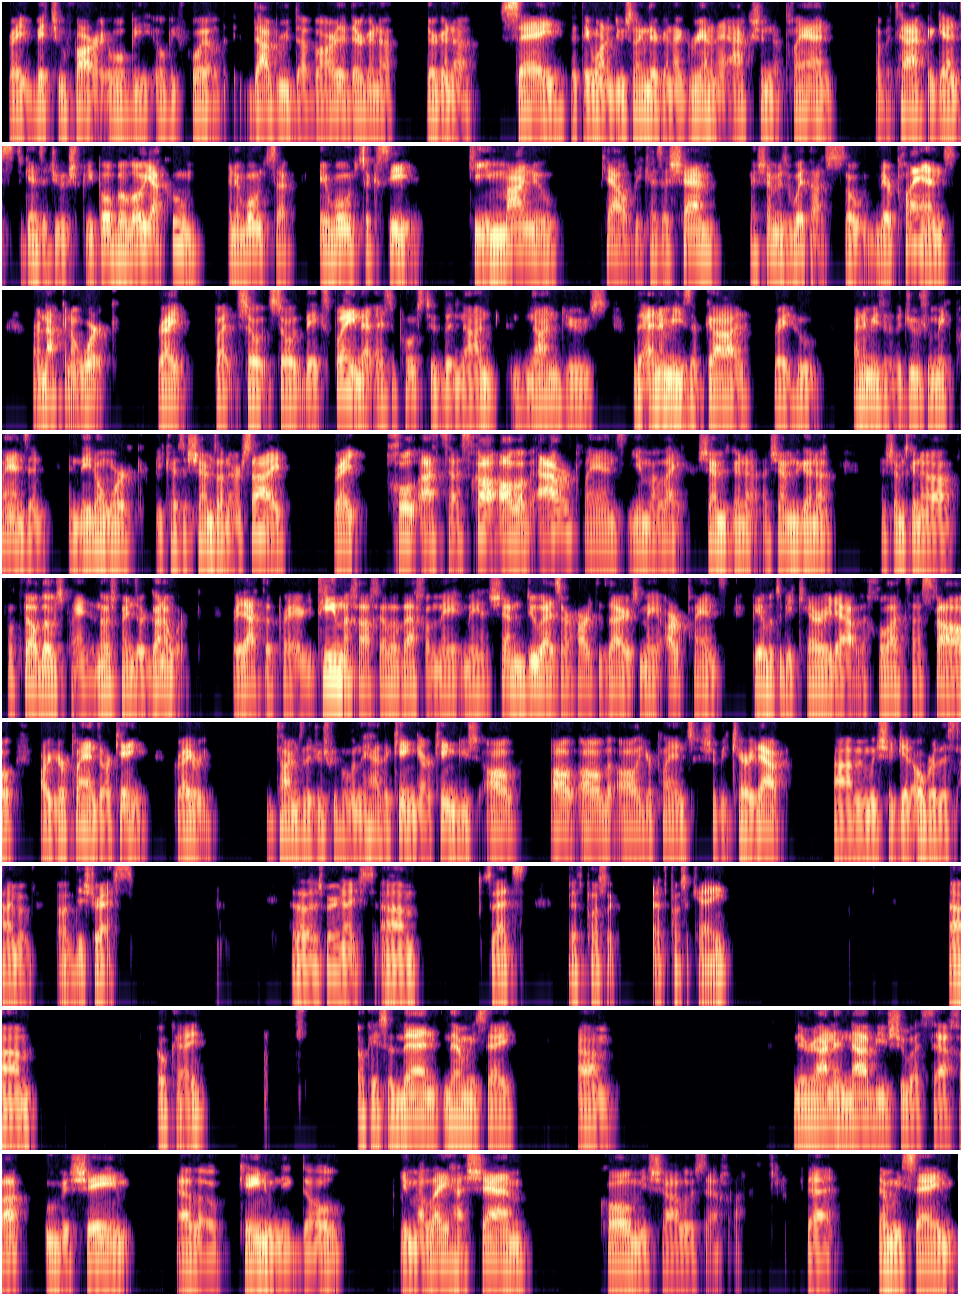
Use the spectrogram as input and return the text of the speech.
right vitu far it will be it will be foiled dabru davar that they're gonna they're gonna say that they want to do something they're gonna agree on an action a plan of attack against against the Jewish people velo yakum and it won't sec- it won't succeed ki imanu kel because Hashem Hashem is with us. So their plans are not to work, right? But so so they explain that as opposed to the non non Jews, the enemies of God, right? Who enemies of the Jews who make plans and and they don't work because Hashem's on our side, right? All of our plans, Yimale. Hashem's gonna Hashem's gonna Hashem's gonna fulfill those plans, and those plans are gonna work. Right, that's the prayer. May, may Hashem do as our heart desires. May our plans be able to be carried out. Are your plans, our king. Right, times of the Jewish people when they had the king, our king. You should, all, all, all, all your plans should be carried out, um, and we should get over this time of of distress. I thought that was very nice. Um, so that's that's pasuk that's pasuk K. Um, okay. Okay, so then then we say um Nirana nab Yeshua secha uveshem elo kenu nigdol yimalei Hashem kol mishalo secha. That then we say,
